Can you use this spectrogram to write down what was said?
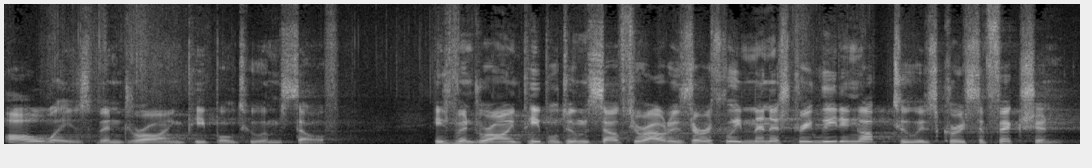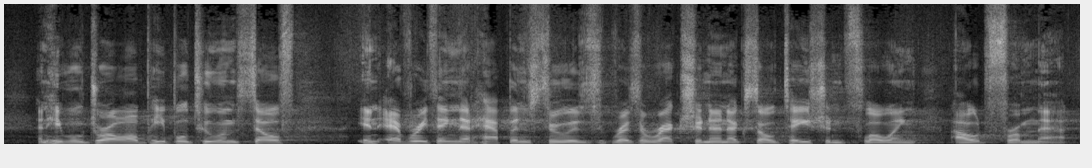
always been drawing people to himself. He's been drawing people to himself throughout his earthly ministry leading up to his crucifixion and he will draw people to himself in everything that happens through his resurrection and exaltation flowing out from that.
